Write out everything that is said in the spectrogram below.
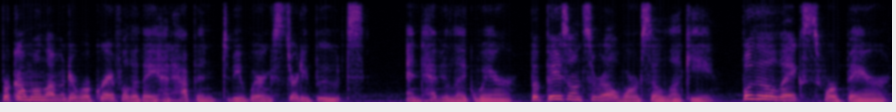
Bergamo and Lavender were grateful that they had happened to be wearing sturdy boots and heavy leg wear, but Basil and Sorrel weren't so lucky. Both of the legs were bare,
